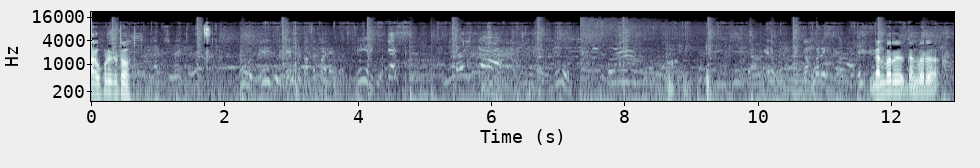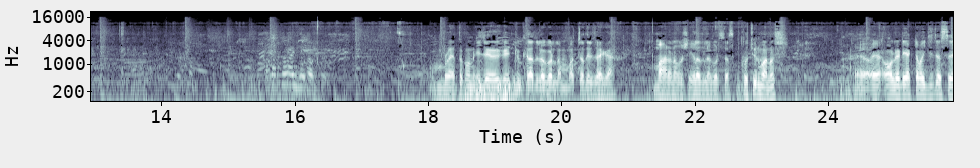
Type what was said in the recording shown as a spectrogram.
আর উপরে ওঠো। গান বার গান বার। আমরা এতক্ষণ এই জায়গায় একটু খেলাধুলা করলাম, বাচ্চাদের জায়গা। মহারানা বসে খেলাধুলা করছে, আজকে প্রচুর মানুষ। অলরেডি একটা বাজি যেতেছে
